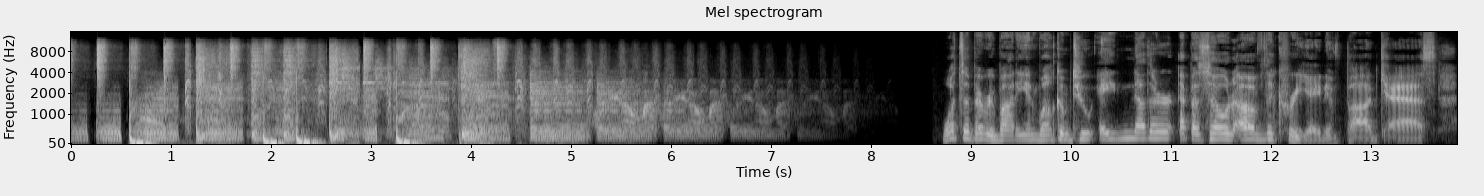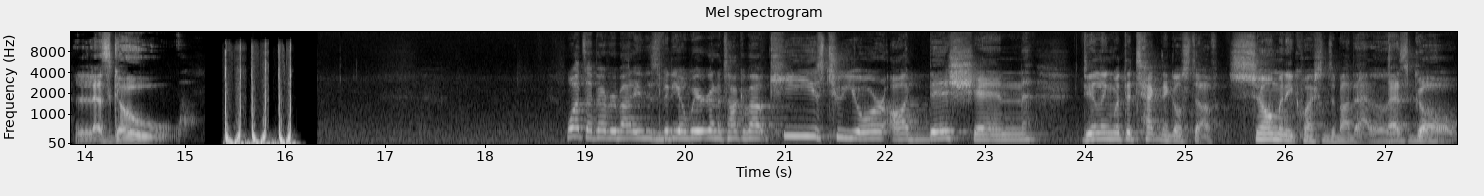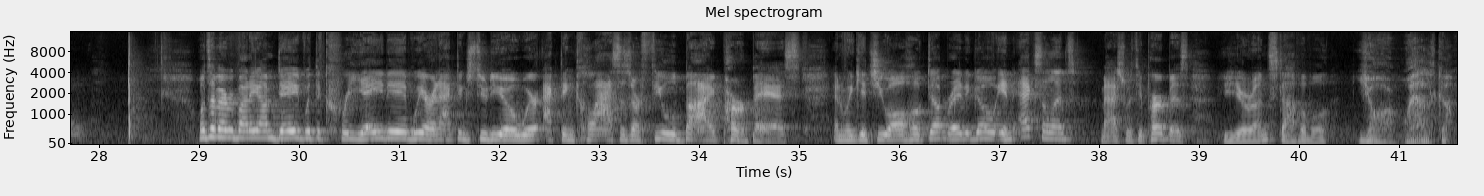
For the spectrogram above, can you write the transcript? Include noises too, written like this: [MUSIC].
What's up, everybody, and welcome to another episode of the Creative Podcast. Let's go. What's up, everybody? In this video, we're going to talk about keys to your audition, dealing with the technical stuff. So many questions about that. Let's go. What's up, everybody? I'm Dave with The Creative. We are an acting studio where acting classes are fueled by purpose. And we get you all hooked up, ready to go in excellence matched with your purpose, you're unstoppable. You're welcome.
